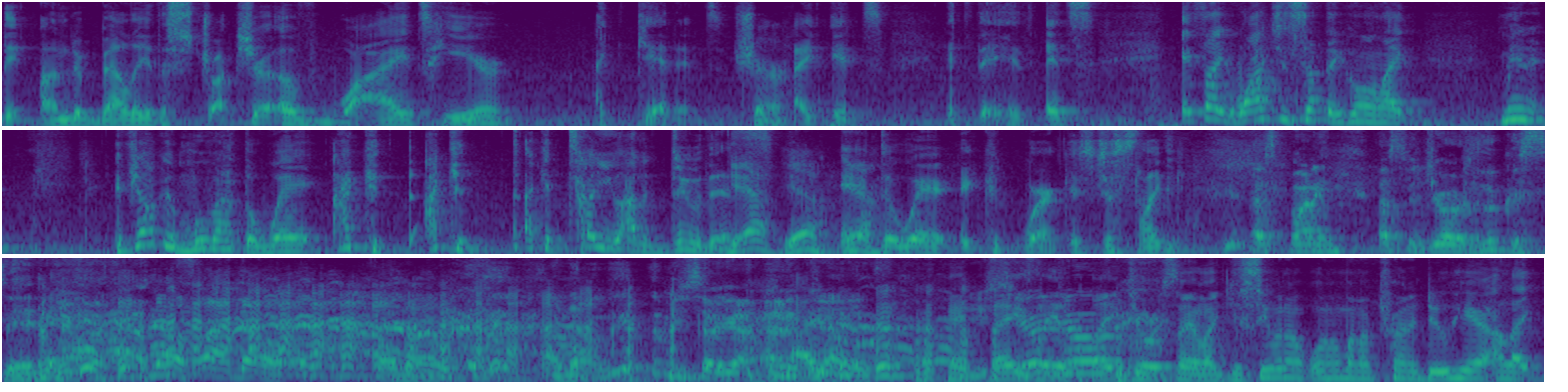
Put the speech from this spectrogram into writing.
the underbelly, the structure of why it's here, I get it. Sure. I, it's it's it's it's like watching something going like, man, if y'all could move out the way, I could I could I could tell you how to do this. Yeah, yeah, and yeah. To where it could work. It's just like That's funny. That's what George Lucas said. no, I know, I know, I know. Let me show you how to I do know. it. And You like, sure, like- like George? George saying, like, you see what, I'm, what I'm trying to do here? I'm like,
